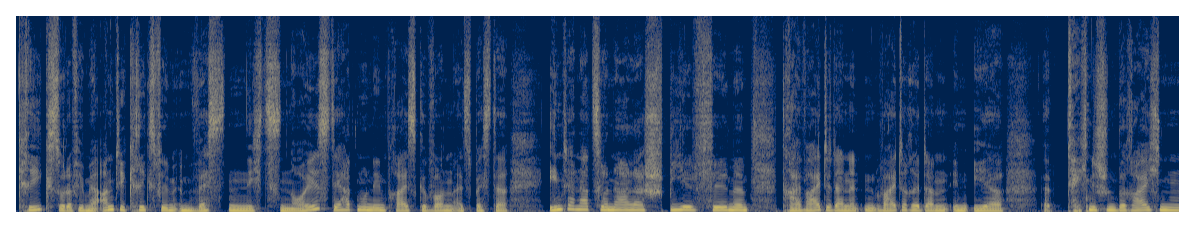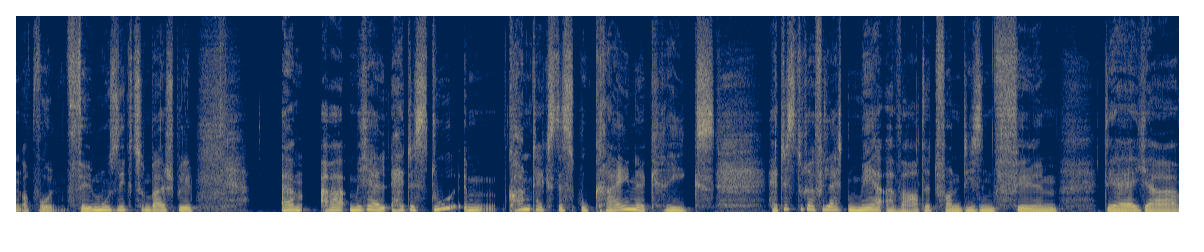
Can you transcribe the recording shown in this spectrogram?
Kriegs- oder vielmehr Antikriegsfilm im Westen nichts Neues. Der hat nun den Preis gewonnen als bester internationaler Spielfilme. Drei weitere dann, weitere dann in eher äh, technischen Bereichen, obwohl Filmmusik zum Beispiel. Ähm, aber Michael, hättest du im Kontext des Ukraine-Kriegs, hättest du da vielleicht mehr erwartet von diesem Film, der ja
